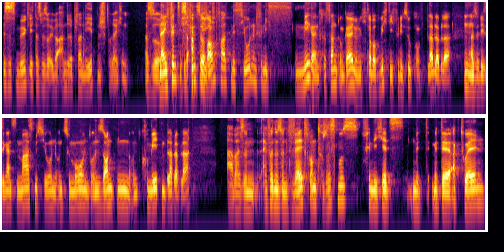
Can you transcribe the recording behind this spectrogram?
ist es möglich, dass wir so über andere Planeten sprechen. Also, Nein, ich finde ich find so. Raumfahrtmissionen finde ich mega interessant und geil und ich glaube auch wichtig für die Zukunft, bla bla bla. Mhm. Also diese ganzen Mars-Missionen und zum Mond und Sonden und Kometen, bla bla bla. Aber so ein, einfach nur so ein Weltraumtourismus finde ich jetzt mit, mit der aktuellen,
